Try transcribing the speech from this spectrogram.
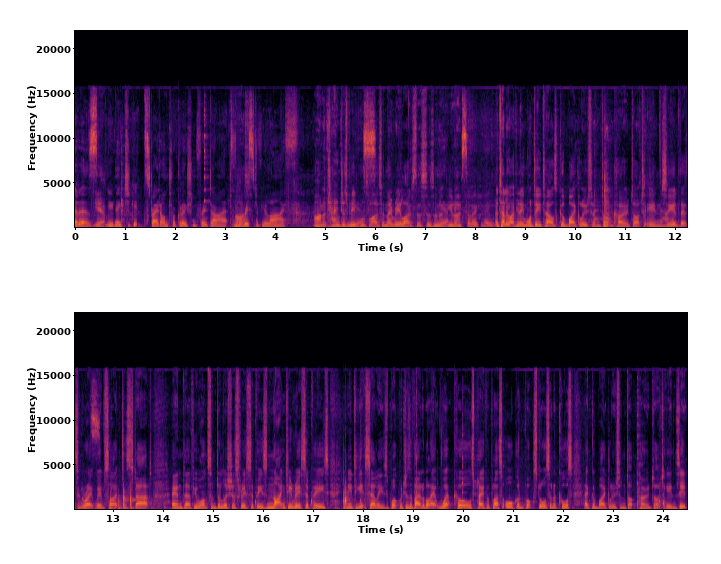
it is. Yeah. You need to get straight onto a gluten free diet for the rest of your life. Oh, and it changes people's Yes. lives when they realise this, isn't Yeah, it? You know. absolutely. I tell you what, if you need more details, goodbyegluten.co.nz. That's a great website to start. And uh, if you want some delicious recipes, 90 recipes, you need to get Sally's book, which is available at Whitcoulls, Paper Plus, all good bookstores, and of course at goodbyegluten.co.nz.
